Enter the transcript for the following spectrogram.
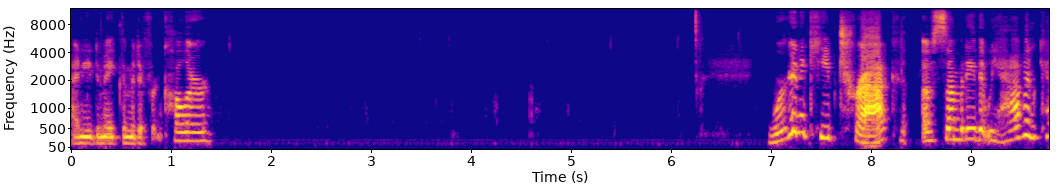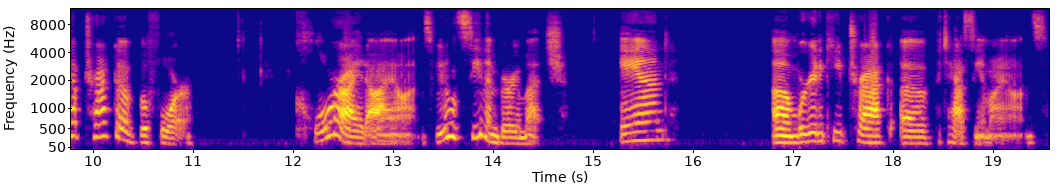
I need to make them a different color. We're going to keep track of somebody that we haven't kept track of before, chloride ions. We don't see them very much. And um, we're going to keep track of potassium ions.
